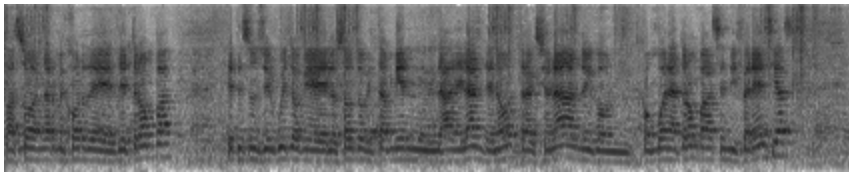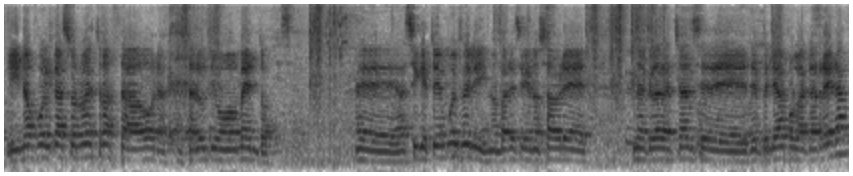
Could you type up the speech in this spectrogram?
pasó a andar mejor de, trompa. Este es un circuito que los autos que están bien adelante, ¿no? traccionando y con buena trompa hacen diferencias. Y no fue el caso nuestro hasta ahora, hasta el último momento. Eh, así que estoy muy feliz, me parece que nos abre una clara chance de, pelear por la carrera,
